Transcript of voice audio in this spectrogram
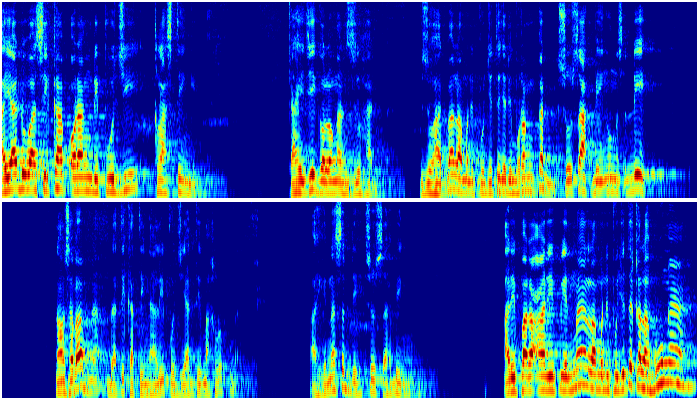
ayat dua sikap orang dipuji kelas tinggi. Kahiji golongan zuhad. Zuhad mah lamun dipuji itu jadi murengked susah bingung sedih. Nah sababna? Berarti katingali pujian ti makhlukna. Akhirnya sedih susah bingung. Ari para arifin mah lamun dipuji teh kalah bunga.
